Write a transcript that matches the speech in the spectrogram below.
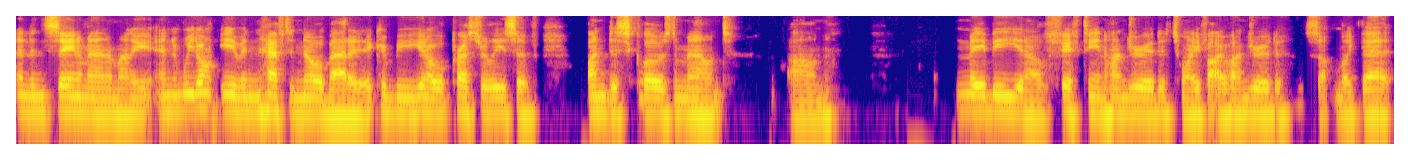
an insane amount of money, and we don't even have to know about it. It could be, you know, a press release of undisclosed amount. Um, maybe, you know, 1500 2500 something like that,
